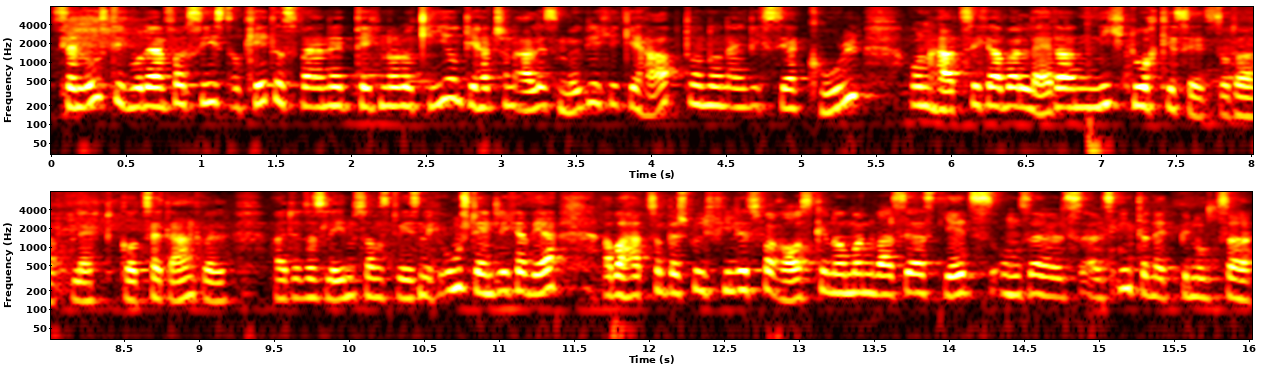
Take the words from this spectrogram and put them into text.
sehr lustig, wo du einfach siehst, okay, das war eine Technologie und die hat schon alles Mögliche gehabt und dann eigentlich sehr cool und hat sich aber leider nicht durchgesetzt. Oder vielleicht Gott sei Dank, weil heute das Leben sonst wesentlich umständlicher wäre. Aber hat zum Beispiel vieles vorausgenommen, was erst jetzt uns als, als Internetbenutzer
